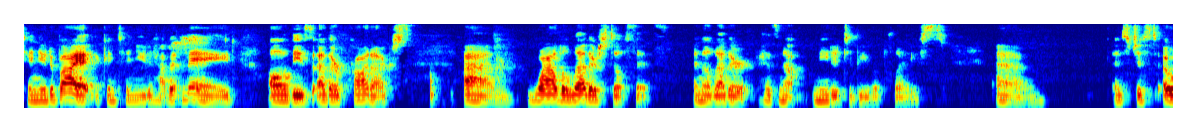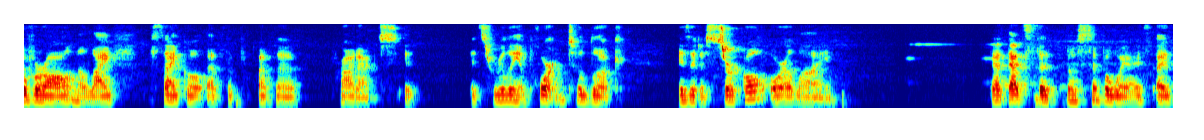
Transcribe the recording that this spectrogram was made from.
continue to buy it, you continue to have it made, all of these other products, um, while the leather still sits and the leather has not needed to be replaced. Um, it's just overall in the life cycle of the of the product, it, it's really important to look: is it a circle or a line? That that's the most simple way I, I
